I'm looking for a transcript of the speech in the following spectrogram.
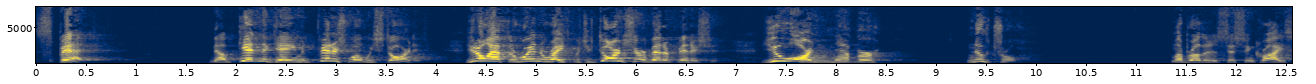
Spit. Now get in the game and finish what we started. You don't have to win the race, but you darn sure better finish it. You are never neutral. My brothers and sisters in Christ,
